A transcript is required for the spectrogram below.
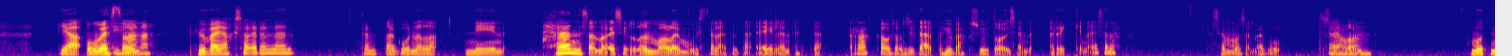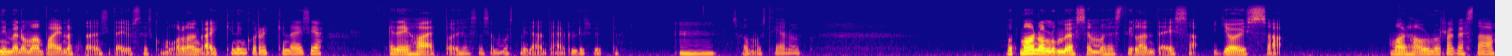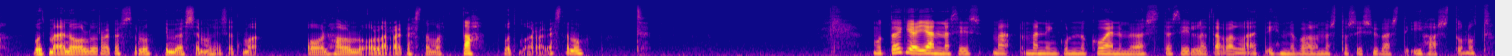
ja mun mielestä se on hyvä jakso edelleen. Kannattaa kuunnella. Niin hän sanoi silloin, mä aloin muistella tätä eilen, että rakkaus on sitä, että hyväksyy toisen rikkinäisenä. Semmoisena kuin se, se on. on. Mutta nimenomaan painottaen sitä just, että kun me ollaan kaikki niin rikkinäisiä, että ei hae toisessa semmoista mitään täydellisyyttä. Mm. Se on musta hienoa. Mutta mä oon ollut myös semmoisissa tilanteissa, joissa mä oon halunnut rakastaa, mutta mä en ole ollut rakastunut. Ja myös semmoisissa, että mä oon halunnut olla rakastamatta, mutta mä oon rakastanut. Mutta toki on jännä siis, mä, mä niin kun koen myös sitä sillä tavalla, että ihminen voi olla myös tosi syvästi ihastunut.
